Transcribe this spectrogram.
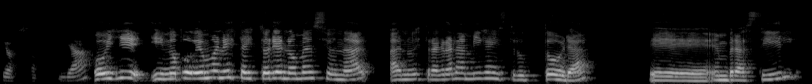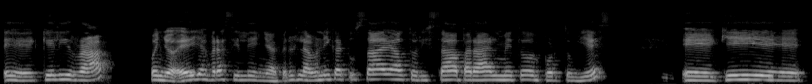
precioso, ¿ya? Oye, y no podemos en esta historia no mencionar a nuestra gran amiga instructora eh, en Brasil, eh, Kelly Rapp. Bueno, ella es brasileña, pero es la única, tú sabes, autorizada para el método en portugués. Eh, que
